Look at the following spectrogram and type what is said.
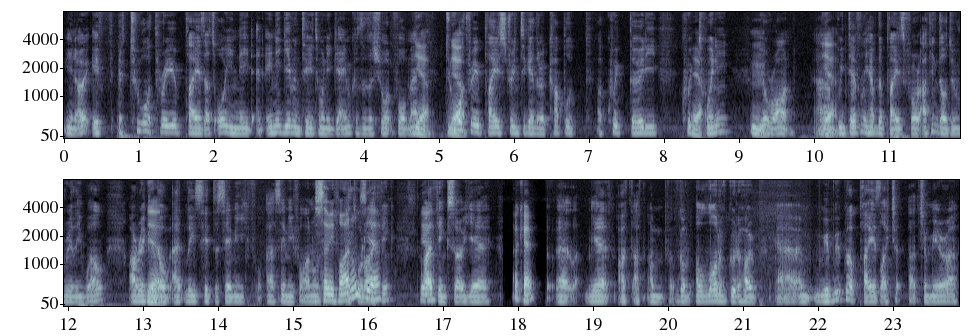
you know, if if two or three players, that's all you need at any given T20 game because of the short format. Yeah, Two yeah. or three players string together a couple, a quick thirty, quick Yeah. twenty. Mm. You're on. Um, Yeah. We definitely have the players for it. I think they'll do really well. I reckon Yeah. they'll at least hit the semi uh, semi-finals. Semi-finals, yeah. I think. Yeah. I think so. Yeah. Okay. Uh, yeah, I, I've got a lot of good hope, uh, and we've, we've got players like Ch- uh, Chamira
